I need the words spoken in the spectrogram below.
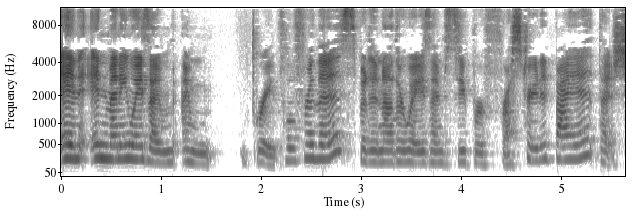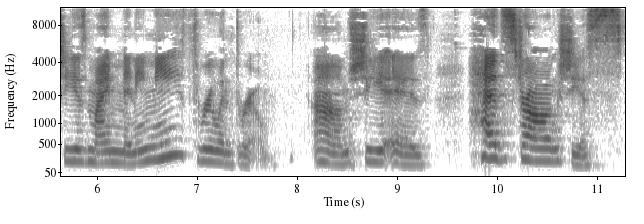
and in many ways I'm I'm grateful for this, but in other ways, I'm super frustrated by it that she is my mini me through and through. Um, she is headstrong, she is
